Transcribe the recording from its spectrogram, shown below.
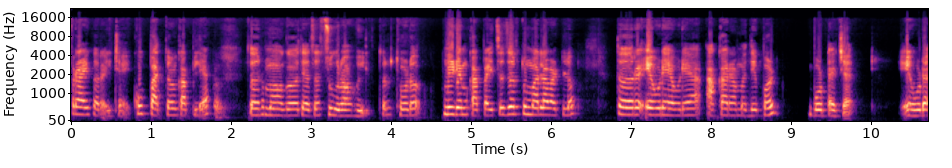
फ्राय करायच्या आहे. खूप पातळ कापल्या तर मग त्याचा चुरा होईल. तर थोडं मीडियम कापायचं. जर तुम्हाला वाटलं तर एवढ्या एवढ्या आकारामध्ये पण बोटाच्या एवढ्या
